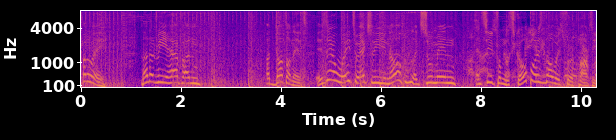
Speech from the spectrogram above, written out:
By the way, now that we have an a dot on it, is there a way to actually, you know, like zoom in and see it from the scope, or is it always third party?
